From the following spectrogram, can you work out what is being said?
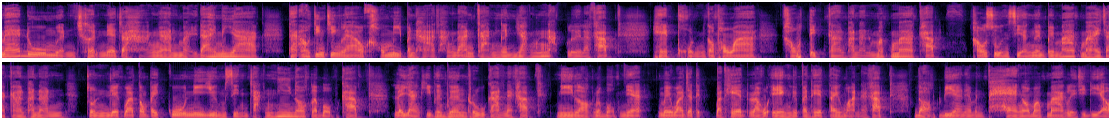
แม้ดูเหมือนเฉินเนี่ยจะหางานใหม่ได้ไม่ยาก แต่เอาจริง ๆ แล้วเขามีปัญหาทางด้านการเงินอย่างหนักเลยละครับ เหตุผลก็เพราะว่า เขาติดการพนันมาก ๆ ครับ เขาสูญเสียเงินไปมากมายจากการพนัน จนเรียกว่าต้องไปกู้หนี้ยืมสินจากหนี้นอกระบบครับ และอย่างที่เพื่อนๆรู้กันนะครับหนี้นอกระบบเนี่ยไม่ว่าจะประเทศเราเองหรือประเทศไต้หวันนะครับ ดอกเบี้ยเนี่ยมันแพงเอามากๆเลยทีเดียว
